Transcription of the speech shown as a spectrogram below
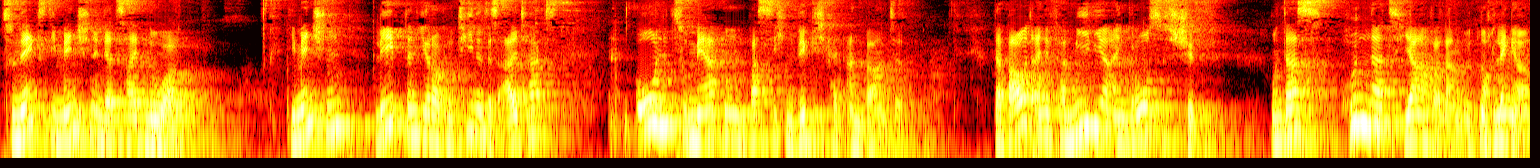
Zunächst die Menschen in der Zeit Noah. Die Menschen lebten in ihrer Routine des Alltags, ohne zu merken, was sich in Wirklichkeit anbahnte. Da baut eine Familie ein großes Schiff und das 100 Jahre lang und noch länger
